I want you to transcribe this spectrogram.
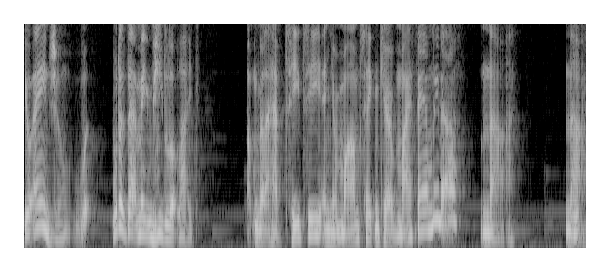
Your angel? What? What does that make me look like? I'm gonna have TT and your mom taking care of my family now? Nah, nah.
